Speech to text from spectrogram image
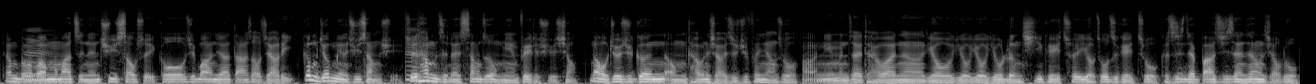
他们爸爸妈妈只能去扫水沟，去帮人家打扫家里，根本就没有去上学，所以他们只能上这种免费的学校。那我就去跟我们台湾的小孩子去分享说啊，你们在台湾呢有有有有冷气可以吹，有桌子可以坐，可是你在巴基斯坦这样的角落，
